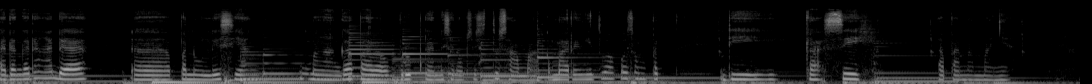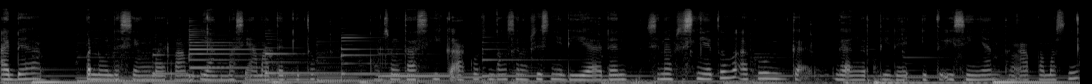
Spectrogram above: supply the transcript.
kadang-kadang ada uh, penulis yang menganggap kalau blurb dan sinopsis itu sama. Kemarin itu aku sempet dikasih apa namanya ada penulis yang baru yang masih amatir gitu konsultasi ke aku tentang sinopsisnya dia. Dan sinopsisnya itu aku nggak nggak ngerti deh itu isinya tentang apa. Maksudnya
